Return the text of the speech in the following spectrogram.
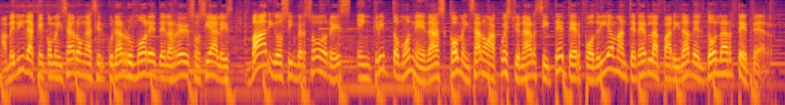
A medida que comenzaron a circular rumores de las redes sociales, varios inversores en criptomonedas comenzaron a cuestionar si Tether podría mantener la paridad del dólar Tether.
